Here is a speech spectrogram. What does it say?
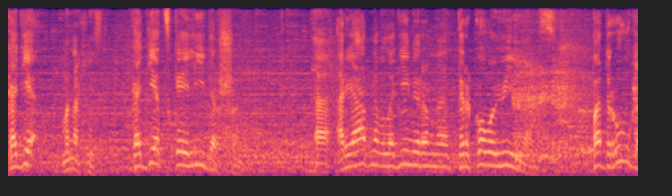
Каде... монархист. Кадетская лидерша. э, Ариадна Владимировна Тыркова-Уильямс. Подруга,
